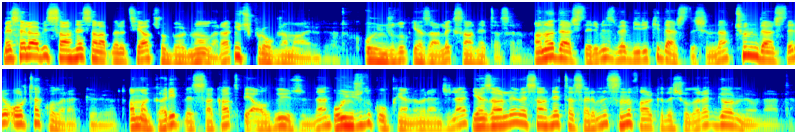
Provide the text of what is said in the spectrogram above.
Mesela biz sahne sanatları tiyatro bölümü olarak 3 programa ayrılıyorduk. Oyunculuk, yazarlık, sahne tasarımı. Ana derslerimiz ve 1-2 ders dışında tüm dersleri ortak olarak görüyorduk. Ama garip ve sakat bir algı yüzünden oyunculuk okuyan öğrenciler yazarlığı ve sahne tasarımını sınıf arkadaşı olarak görmüyorlardı.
